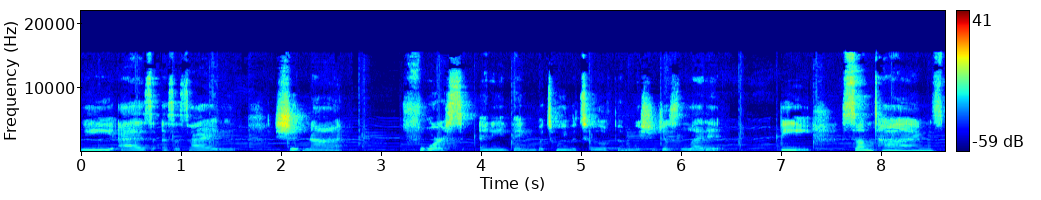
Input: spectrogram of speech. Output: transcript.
we as a society should not force anything between the two of them. We should just let it be. Sometimes,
